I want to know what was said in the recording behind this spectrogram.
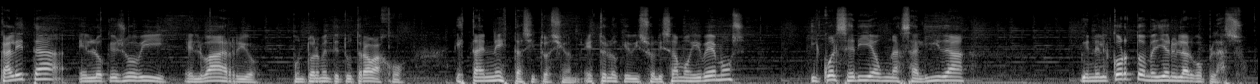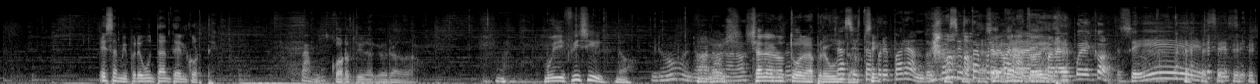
Caleta, en lo que yo vi, el barrio, puntualmente tu trabajo, está en esta situación. Esto es lo que visualizamos y vemos. ¿Y cuál sería una salida en el corto, mediano y largo plazo? Esa es mi pregunta antes del corte. Vamos. Corte y una quebrada. ¿Muy difícil? No. No, no, Ah, no, no, no, no, ya yo- anotó la pregunta. Ya se está Sí. preparando, ya se está Para, preparando. para después del corte. Sí, sí, sí.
